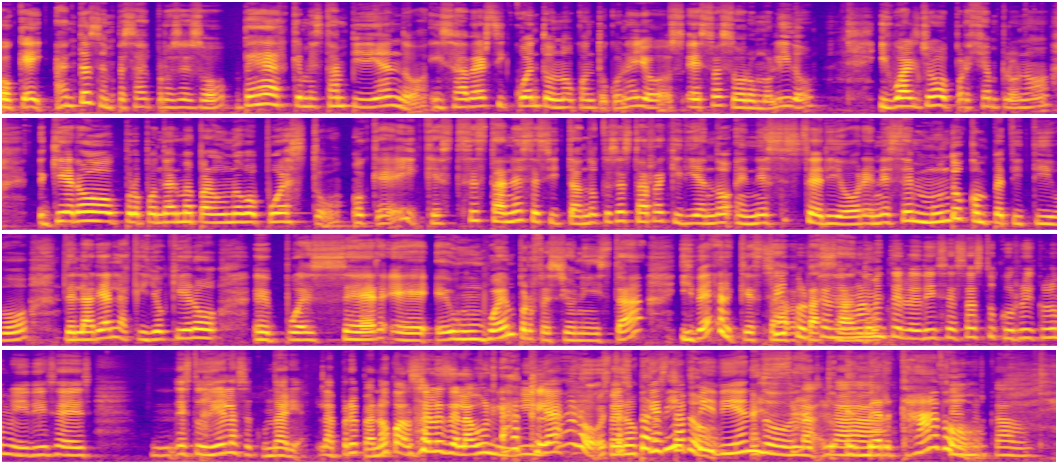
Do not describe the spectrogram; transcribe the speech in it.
ok, antes de empezar el proceso, ver qué me están pidiendo y saber si cuento o no cuento con ellos. Eso es oro molido. Igual yo, por ejemplo, ¿no? Quiero proponerme para un nuevo puesto, ok, ¿qué se está necesitando, qué se está requiriendo en ese exterior, en ese mundo competitivo del área en la que yo quiero, eh, pues, ser eh, un buen profesionista y ver qué está sí, porque pasando. Normalmente le dices, haz tu currículum y dices estudié la secundaria, la prepa, ¿no? Cuando sales de la uni. Ah, claro. Pero ¿qué está pidiendo la, el, mercado.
